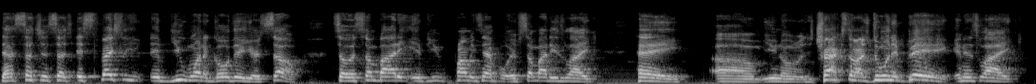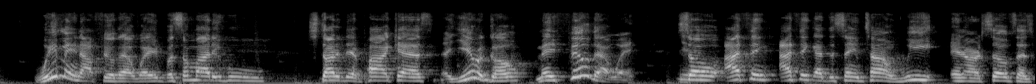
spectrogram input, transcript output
that's such and such. Especially if you want to go there yourself. So if somebody, if you, prime example, if somebody's like, hey, um, you know, the track star's doing it big, and it's like, we may not feel that way, but somebody who started their podcast a year ago may feel that way. Yeah. So I think I think at the same time, we and ourselves as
